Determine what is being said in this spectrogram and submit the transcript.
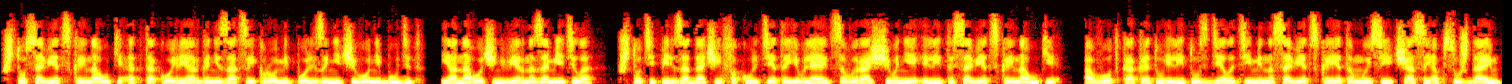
что советской науке от такой реорганизации кроме пользы ничего не будет. И она очень верно заметила, что теперь задачей факультета является выращивание элиты советской науки, а вот как эту элиту сделать именно советской, это мы сейчас и обсуждаем.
